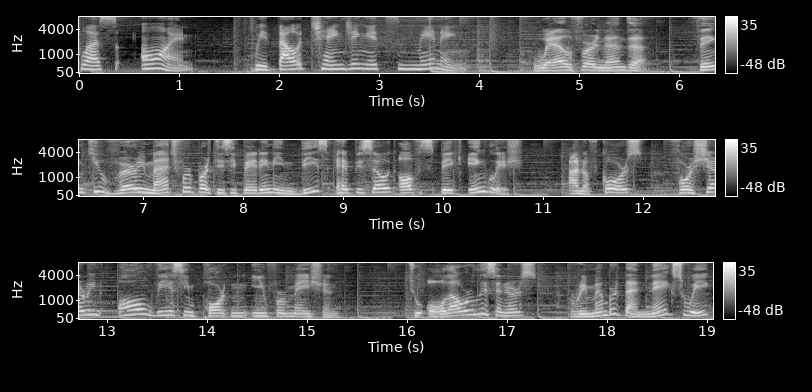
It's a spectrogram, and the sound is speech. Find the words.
plus on without changing its meaning. Well, Fernanda, thank you very much for participating in this episode of Speak English. And of course, for sharing all this important information. To all our listeners, remember that next week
